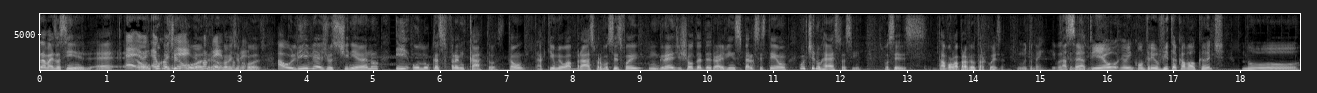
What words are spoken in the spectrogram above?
Não, mas assim, é, É, eu- um eu competindo compreendo, com o outro. é um competindo eu com o outro. A Olivia Justiniano e o Lucas Francato. Então, aqui o meu abraço pra vocês. Foi um grande show da The Drive-In. Espero que vocês tenham curtido o resto, assim. Se vocês estavam lá pra ver outra coisa. Muito bem. E você, Tá certo. Luiz? E eu, eu encontrei o Vitor Cavalcante no,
